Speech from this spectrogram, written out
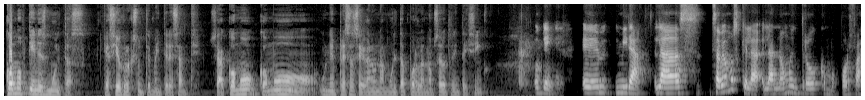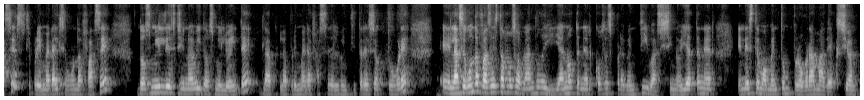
¿cómo obtienes multas? Que así yo creo que es un tema interesante. O sea, ¿cómo, cómo una empresa se gana una multa por la NOM 035? Ok, eh, mira, sabemos que la, la NOM entró como por fases, la primera y segunda fase, 2019 y 2020, la, la primera fase del 23 de octubre. Eh, la segunda fase estamos hablando de ya no tener cosas preventivas, sino ya tener en este momento un programa de acción,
